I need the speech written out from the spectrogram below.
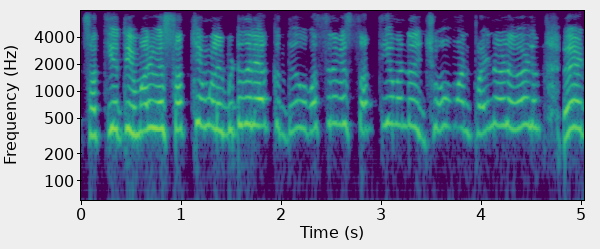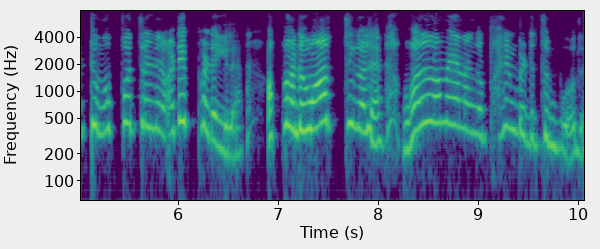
சத்தியத்தை அறிவை சத்தியங்களை விடுதலையாக்கும் தேவ வசனமே சத்தியம் என்ற ஜோவான் பதினாலு ஏழு எட்டு முப்பத்தி ரெண்டு அடிப்படையில அப்ப அந்த வார்த்தைகளை வல்லமையை நாங்கள் பயன்படுத்தும் போது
